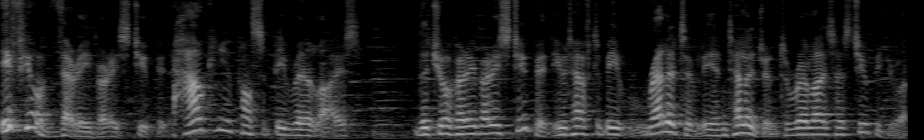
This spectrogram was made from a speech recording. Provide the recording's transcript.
if you're very, very stupid, how can you possibly realize that you're very, very stupid. You'd have to be relatively intelligent to realize how stupid you are.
